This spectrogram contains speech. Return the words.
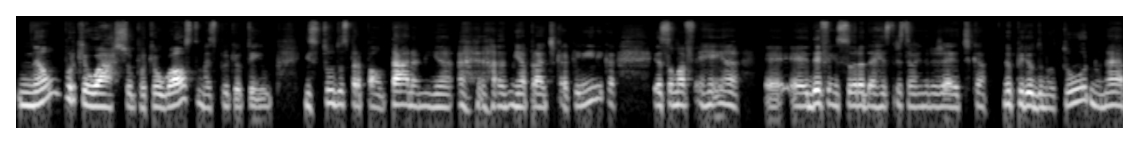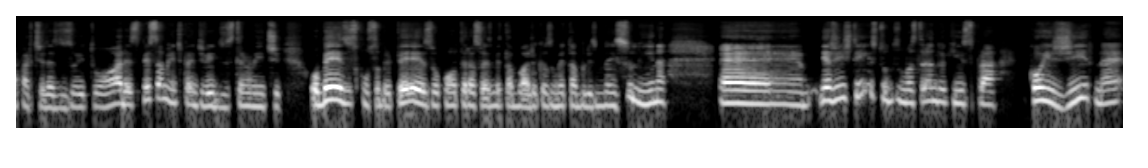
não porque eu acho, porque eu gosto, mas porque eu tenho estudos para pautar a minha, a minha prática clínica. Eu sou uma ferrenha é, é, defensora da restrição energética no período noturno, né, a partir das 18 horas, especialmente para indivíduos extremamente obesos, com sobrepeso ou com alterações metabólicas no metabolismo da insulina. É, e a gente tem estudos mostrando que isso para corrigir né,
